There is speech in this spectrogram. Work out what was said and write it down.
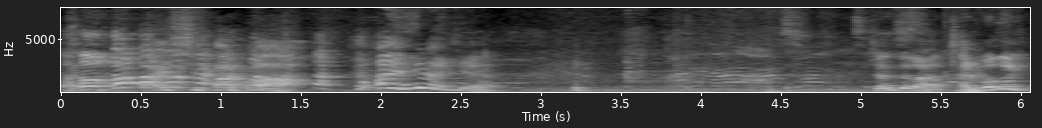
아이씨 한명 밀어야지. 정도가 잘 먹을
